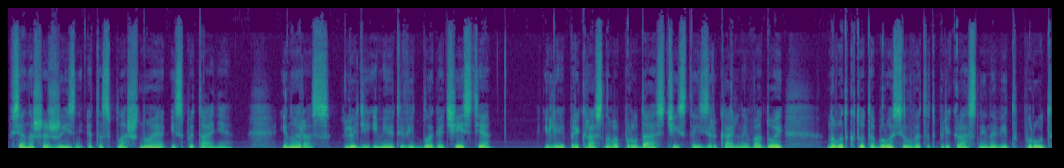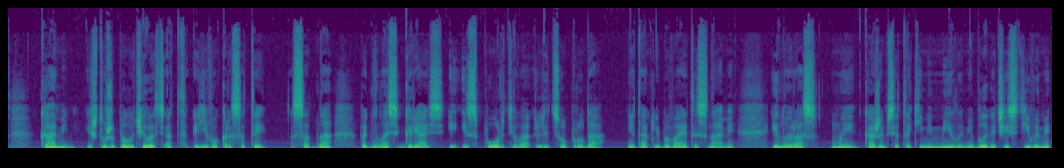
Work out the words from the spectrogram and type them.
Вся наша жизнь — это сплошное испытание. Иной раз люди имеют вид благочестия или прекрасного пруда с чистой зеркальной водой, но вот кто-то бросил в этот прекрасный на вид пруд камень, и что же получилось от его красоты? Со дна поднялась грязь и испортила лицо пруда. Не так ли бывает и с нами? Иной раз мы кажемся такими милыми, благочестивыми,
